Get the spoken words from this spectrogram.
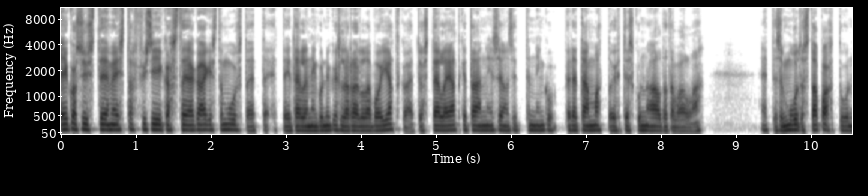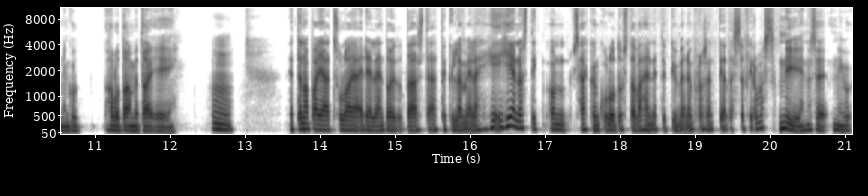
ekosysteemeistä, fysiikasta ja kaikesta muusta, että, että ei tällä niin kuin nykyisellä radalla voi jatkaa. Että jos tällä jatketaan, niin se on sitten niin kuin vedetään matto yhteiskunnan alta tavallaan. Että se muutos tapahtuu niin kuin halutaan me tai ei. Mm. Että napajäät sulaa ja edelleen toitotaan sitä, että kyllä meillä hienosti on sähkön kulutusta vähennetty 10 prosenttia tässä firmassa. Niin, no se niin kuin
